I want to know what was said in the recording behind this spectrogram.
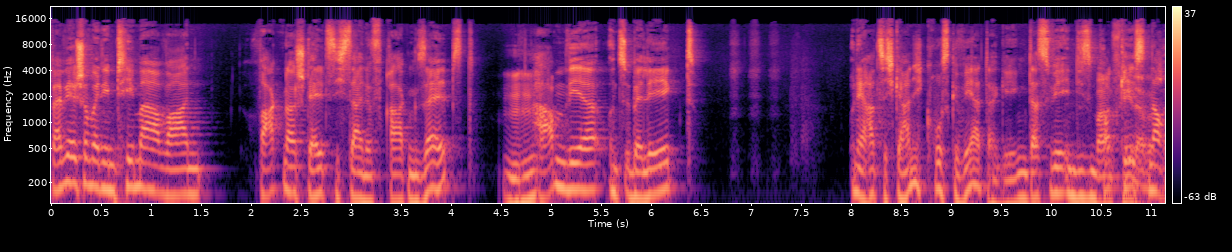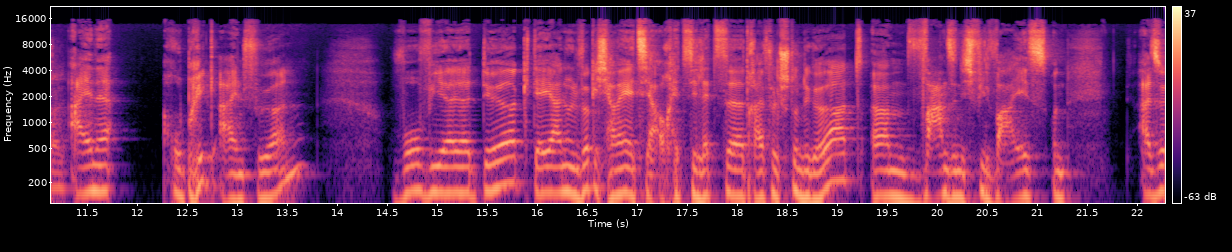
weil wir schon bei dem Thema waren, Wagner stellt sich seine Fragen selbst, haben wir uns überlegt, und er hat sich gar nicht groß gewehrt dagegen, dass wir in diesem ein Podcast noch eine Rubrik einführen, wo wir Dirk, der ja nun wirklich, haben wir jetzt ja auch jetzt die letzte Dreiviertelstunde gehört, ähm, wahnsinnig viel weiß. Und also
